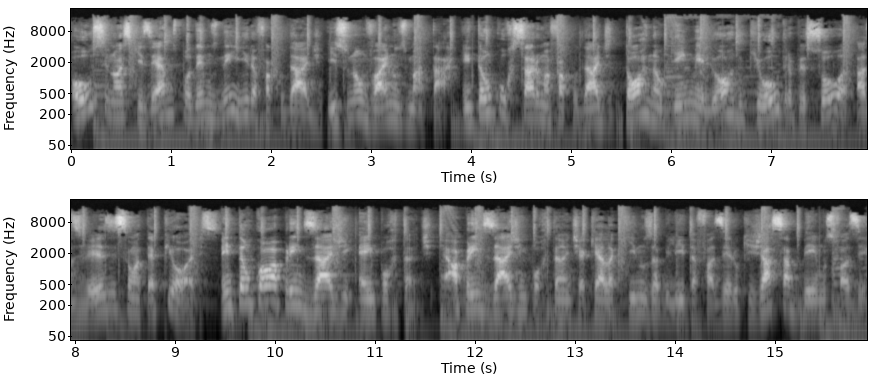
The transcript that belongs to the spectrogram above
Ou, se nós quisermos, podemos nem ir à faculdade. Isso não vai nos matar. Então, cursar uma faculdade torna alguém melhor do que outra pessoa? Às vezes são até piores. Então, qual aprendizagem é importante? A aprendizagem importante é aquela que nos habilita a fazer o que já sabemos podemos fazer,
